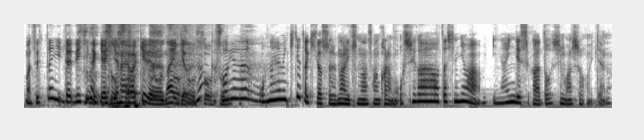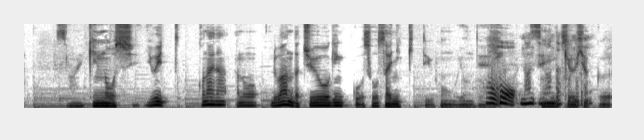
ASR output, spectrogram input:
まあ絶対でできなきゃいけないわけでもないけど、なんかそういうお悩み来てた気がするな、リスナーさんからも。推しが私にはいないんですが、どうしましょうみたいな。最近の推し、唯一、この間、あの、ルワンダ中央銀行総裁日記っていう本を読んで、ほう。ななんだその本。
